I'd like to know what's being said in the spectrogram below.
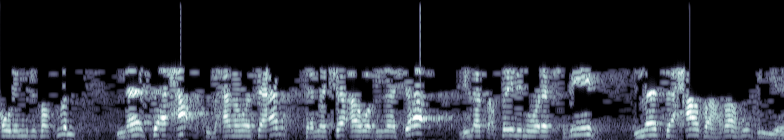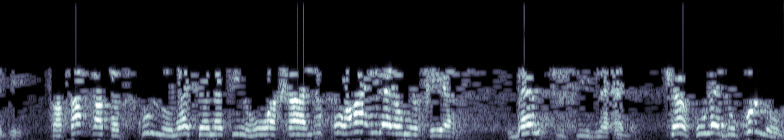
قول النبي صلى الله عليه وسلم مسح سبحانه وتعالى كما شاء وبما شاء بلا تعطيل ولا تشبيه مسح ظهره بيده. فسقطت كل نسمة هو خالقها إلى يوم القيامة. بل سيدنا آدم شاف ولاده كلهم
